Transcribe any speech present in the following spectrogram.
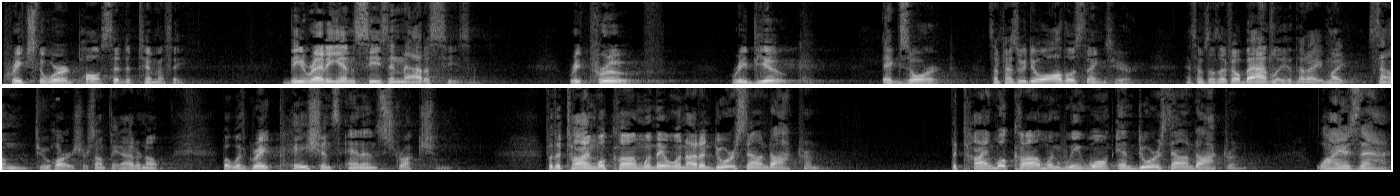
Preach the word, Paul said to Timothy. Be ready in season and out of season. Reprove, rebuke, exhort Sometimes we do all those things here. And sometimes I feel badly that I might sound too harsh or something. I don't know. But with great patience and instruction. For the time will come when they will not endure sound doctrine. The time will come when we won't endure sound doctrine. Why is that?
